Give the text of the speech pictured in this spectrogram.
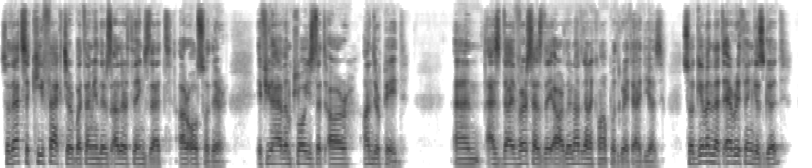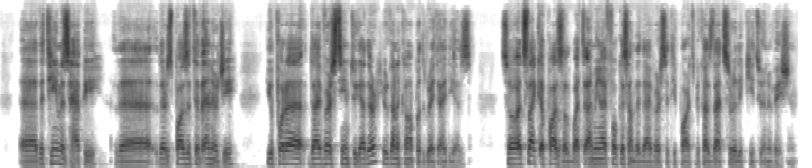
So that's a key factor. But I mean, there's other things that are also there. If you have employees that are underpaid, and as diverse as they are, they're not going to come up with great ideas. So, given that everything is good, uh, the team is happy, the, there's positive energy, you put a diverse team together, you're going to come up with great ideas. So, it's like a puzzle, but I mean, I focus on the diversity part because that's really key to innovation.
